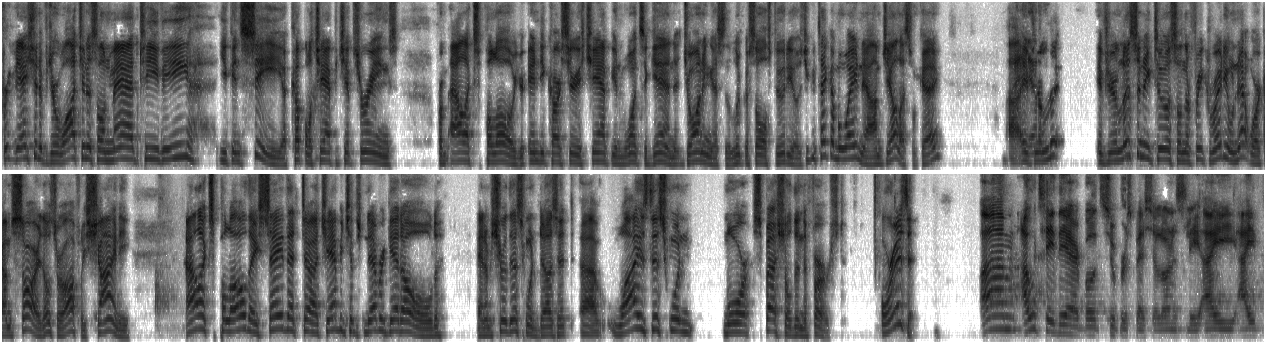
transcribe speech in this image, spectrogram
Freak Nation, if you're watching us on MAV TV, you can see a couple of championships rings from Alex Palou, your IndyCar Series champion, once again joining us in the Lucas Oil Studios. You can take them away now. I'm jealous. Okay, uh, if you're li- if you're listening to us on the Freak Radio Network, I'm sorry, those are awfully shiny. Alex Palou, they say that uh, championships never get old, and I'm sure this one doesn't. Uh, why is this one more special than the first, or is it? Um, I would say they are both super special. Honestly, I I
